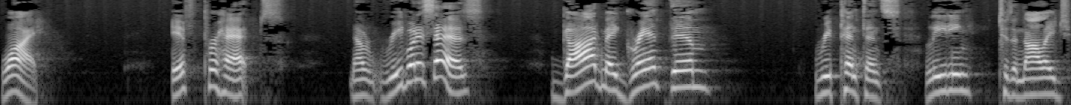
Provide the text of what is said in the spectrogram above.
Why? if perhaps, now read what it says, God may grant them repentance leading to the knowledge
